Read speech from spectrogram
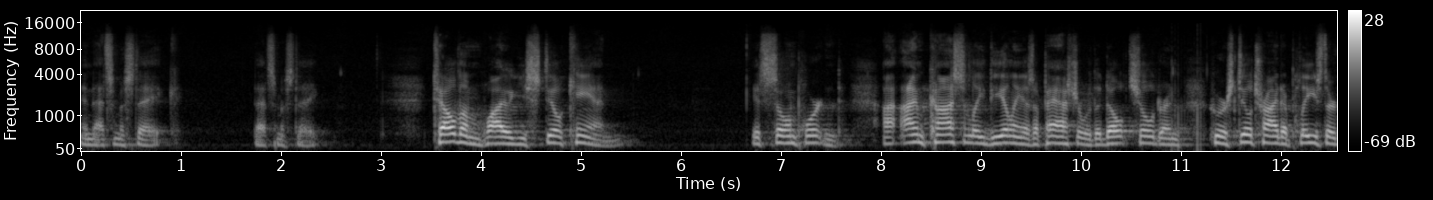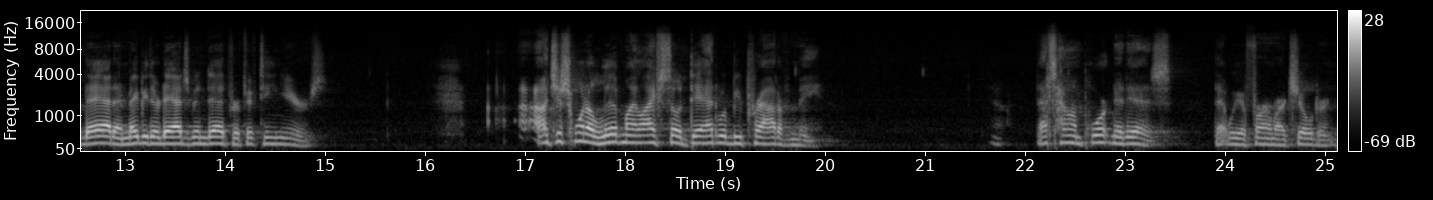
and that's a mistake. That's a mistake. Tell them while you still can. It's so important. I'm constantly dealing as a pastor with adult children who are still trying to please their dad, and maybe their dad's been dead for 15 years. I just want to live my life so dad would be proud of me. That's how important it is that we affirm our children.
